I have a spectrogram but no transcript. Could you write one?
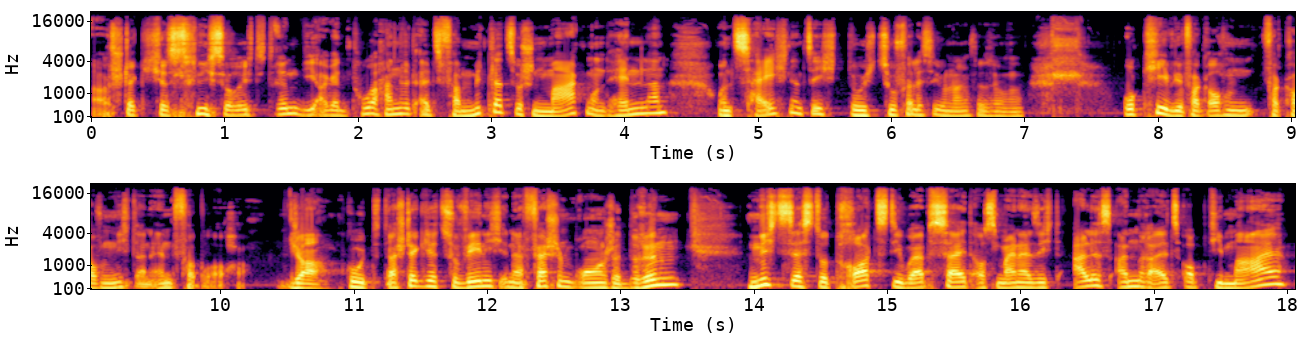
Da stecke ich jetzt nicht so richtig drin. Die Agentur handelt als Vermittler zwischen Marken und Händlern und zeichnet sich durch zuverlässige und langfristige. Okay, wir verkaufen, verkaufen nicht an Endverbraucher. Ja, gut, da stecke ich jetzt zu wenig in der Fashionbranche drin. Nichtsdestotrotz, die Website aus meiner Sicht alles andere als optimal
